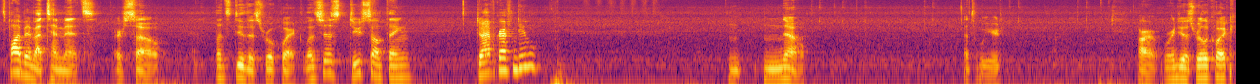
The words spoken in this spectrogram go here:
It's probably been about ten minutes or so. Let's do this real quick. Let's just do something. Do I have a crafting table? N no. That's weird. Alright, we're gonna do this real quick.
